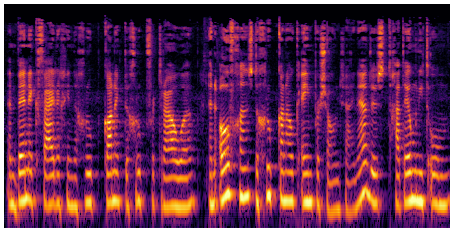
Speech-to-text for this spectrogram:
En ben ik veilig in de groep? Kan ik de groep vertrouwen? En overigens, de groep kan ook één persoon zijn. Hè? Dus het gaat helemaal niet om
